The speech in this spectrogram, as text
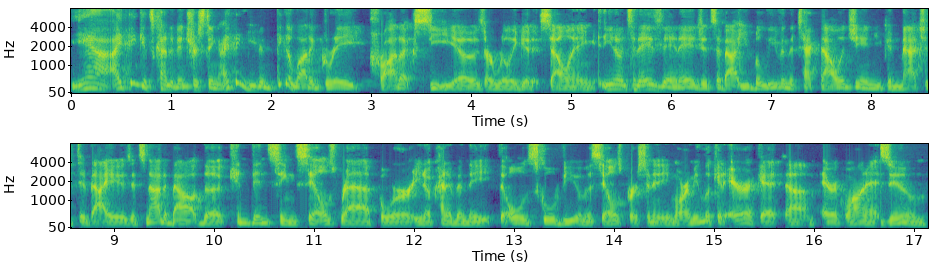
Yeah, I think it's kind of interesting. I think even think a lot of great product CEOs are really good at selling. You know, in today's day and age, it's about you believe in the technology and you can match it to values. It's not about the convincing sales rep or you know, kind of in the the old school view of a salesperson anymore. I mean, look at Eric at um, Eric Yuan at Zoom,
